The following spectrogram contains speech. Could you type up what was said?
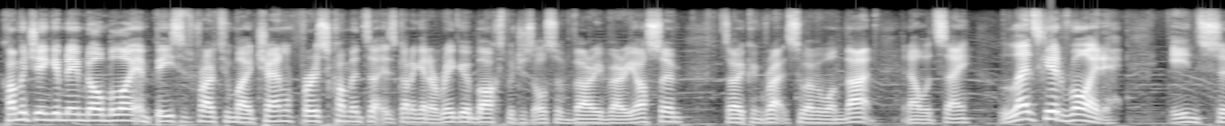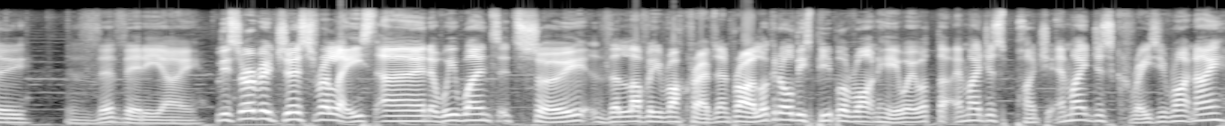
comment your in-game name down below, and be subscribed to my channel. First commenter is going to get a Rigour box, which is also very, very awesome. So congrats to whoever won that. And I would say, let's get right into the video. The server just released and we went to the lovely rock crabs. And bro look at all these people around here. Wait what the am I just punching am I just crazy right now?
